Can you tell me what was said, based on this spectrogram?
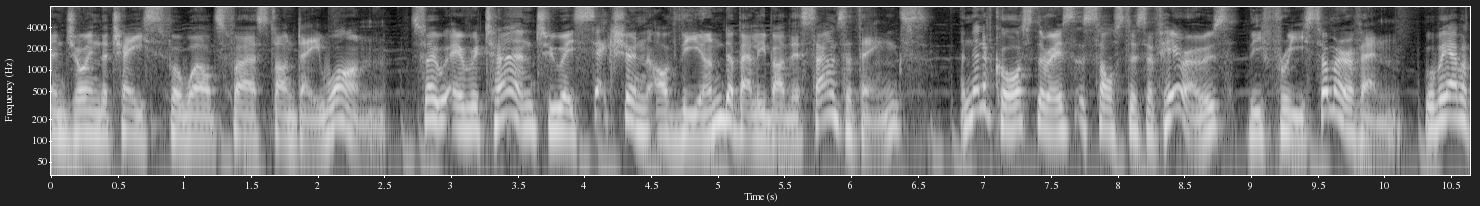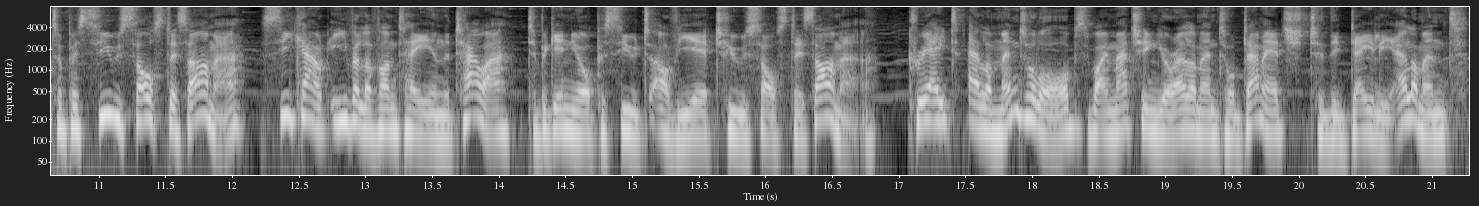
and join the chase for World's First on day one. So a return to a section of the underbelly by the sounds of things, and then, of course, there is Solstice of Heroes, the free summer event. We'll be able to pursue Solstice armor, seek out Eva Levante in the tower to begin your pursuit of Year 2 Solstice armor. Create elemental orbs by matching your elemental damage to the daily element,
